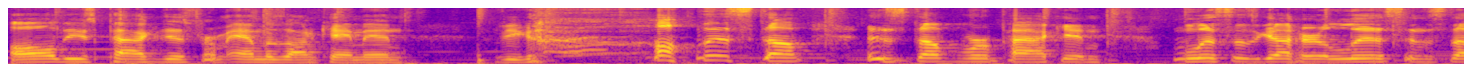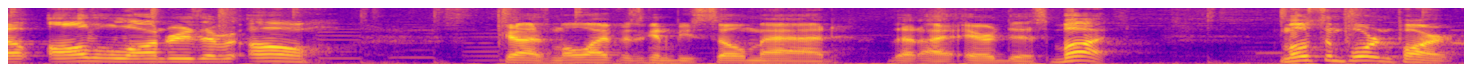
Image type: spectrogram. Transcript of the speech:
All these packages from Amazon came in. If you got all this stuff, this stuff we're packing. Melissa's got her list and stuff. All the laundries, every, oh. Guys, my wife is gonna be so mad that I aired this. But, most important part,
